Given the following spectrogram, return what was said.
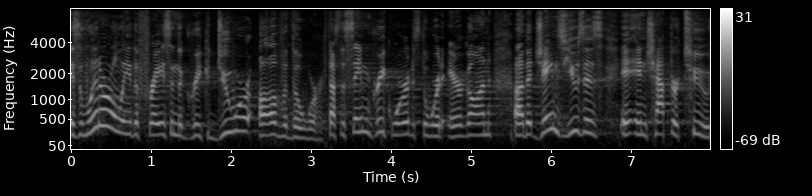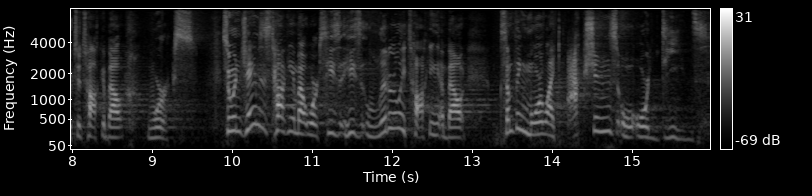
is literally the phrase in the Greek, doer of the work. That's the same Greek word, it's the word ergon, uh, that James uses in, in, chapter 2 to talk about works. So when James is talking about works, he's, he's literally talking about something more like actions or, or deeds.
